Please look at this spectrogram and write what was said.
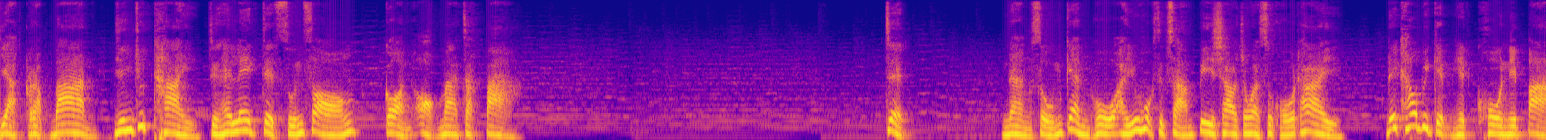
อยากกลับบ้าน หญิงชุดไทยจึงให้เลข 702 ก่อนออกมาจากป่า 7. นางโสมแก่นโพอายุ 63 ปีชาวจังหวัดสุขโขทัยได้เข้าไปเก็บเห็ดโคนในป่า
